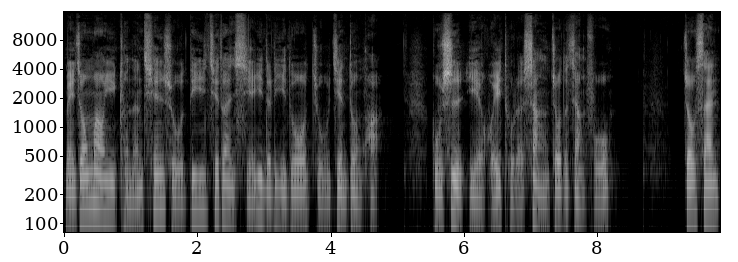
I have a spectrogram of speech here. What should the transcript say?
美中贸易可能签署第一阶段协议的利多逐渐钝化，股市也回吐了上周的涨幅。周三，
